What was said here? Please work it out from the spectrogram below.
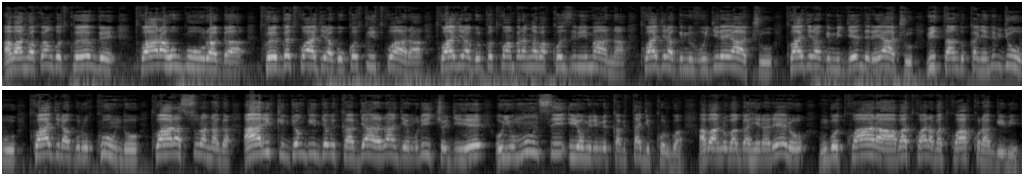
abantu bakuvuga ngo twebwe twarahuguraga twebwe twagiraga uko twitwara twagiraga uko twambara nk'abakozi b'imana twagiraga imivugire yacu twagiraga imigendere yacu bitandukanye n'iby'ubu twagiraga urukundo twarasuranaga. Ariko ibyo ngibyo bikaba byararangiye muri icyo gihe uyu munsi iyo mirimo ikaba itagikorwa. Abantu bagahera rero ngo twaraba twaraba twakoraga ibi.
